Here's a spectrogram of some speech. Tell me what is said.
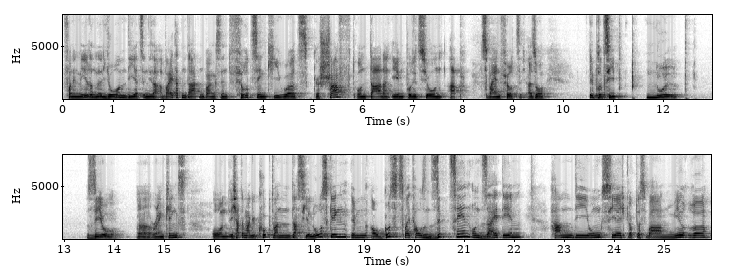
von den mehreren Millionen, die jetzt in dieser erweiterten Datenbank sind, 14 Keywords geschafft und da dann eben Position ab 42. Also im Prinzip null SEO-Rankings. Äh, und ich hatte mal geguckt, wann das hier losging, im August 2017 und seitdem haben die Jungs hier, ich glaube, das waren mehrere,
